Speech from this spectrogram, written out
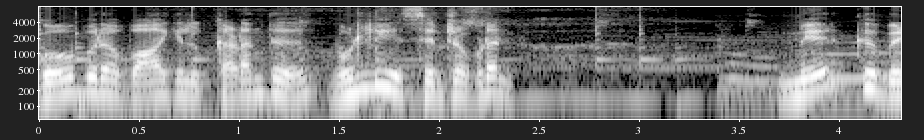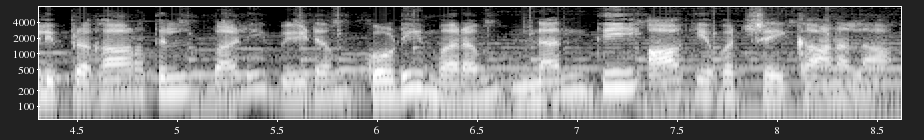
கோபுர வாயில் கடந்து உள்ளே சென்றவுடன் மேற்கு வெளிப்பிரகாரத்தில் பலிபீடம் கொடிமரம் நந்தி ஆகியவற்றை காணலாம்.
